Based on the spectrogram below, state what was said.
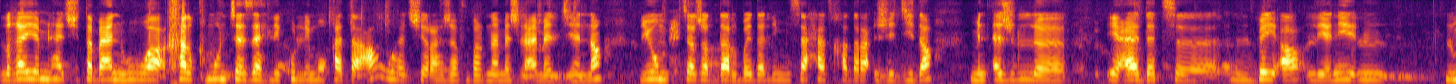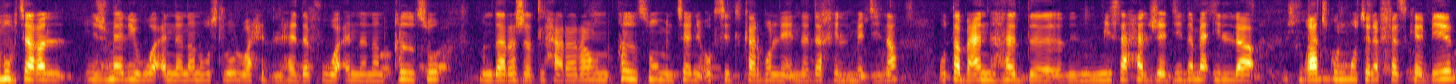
الغاية من هذا الشيء طبعا هو خلق منتزه لكل مقاطعة وهذا الشيء راه جا في برنامج العمل ديالنا. اليوم محتاجة الدار البيضاء لمساحات خضراء جديدة من أجل آه، إعادة آه، البيئة. يعني المبتغى الإجمالي هو أننا نوصلوا لواحد الهدف هو أننا نقلصوا من درجة الحرارة ونقلصوا من ثاني أكسيد الكربون عندنا داخل المدينة. وطبعا هاد المساحة الجديدة ما إلا بغات تكون متنفس كبير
